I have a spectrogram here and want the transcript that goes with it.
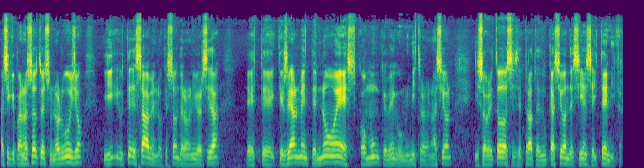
Así que para nosotros es un orgullo y ustedes saben lo que son de la universidad, este, que realmente no es común que venga un ministro de la Nación y sobre todo si se trata de educación, de ciencia y técnica.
